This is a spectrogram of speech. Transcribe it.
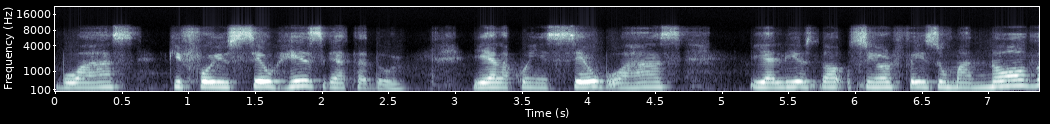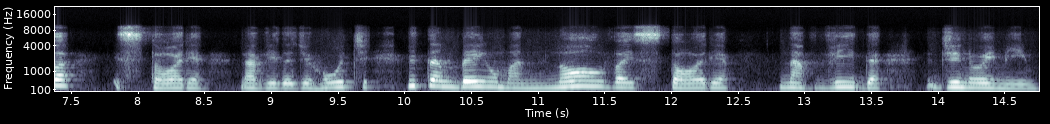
Boaz, que foi o seu resgatador. E ela conheceu Boaz e ali o Senhor fez uma nova história na vida de Ruth e também uma nova história na vida de Noemi.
